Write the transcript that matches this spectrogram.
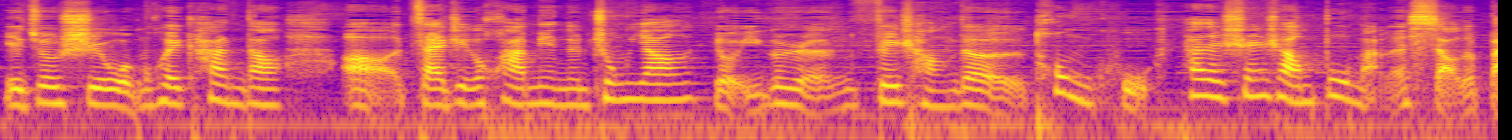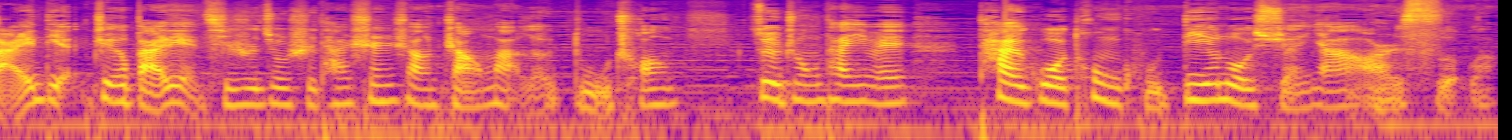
也就是我们会看到，呃，在这个画面的中央有一个人非常的痛苦，他的身上布满了小的白点，这个白点其实就是他身上长满了毒疮，最终他因为太过痛苦跌落悬崖而死了。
